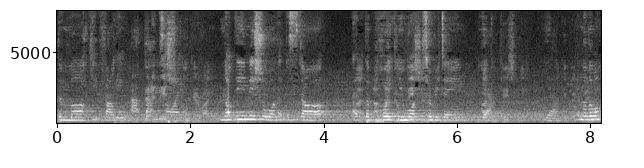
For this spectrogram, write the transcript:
The market value at that initial- time, okay, right. not the initial one at the start. At At- the at point you want to redeem. Yeah, yeah. Another one.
